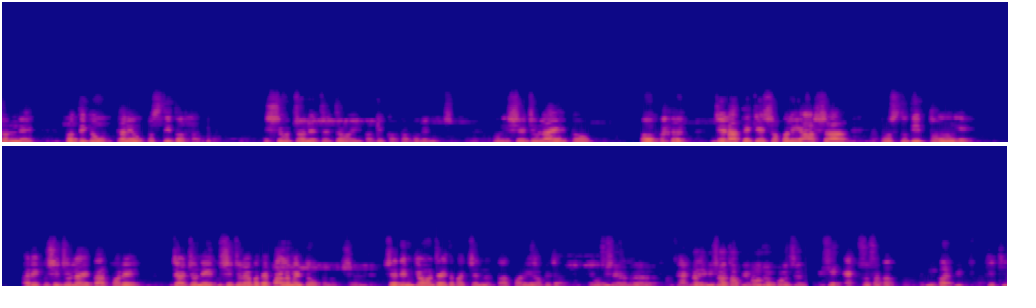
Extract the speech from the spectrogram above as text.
জন্য প্রত্যেকে ওখানে উপস্থিত থাকবে বিশ্ব উচ্চ নেতৃত্ব এইভাবে কথা বলে নিচ্ছে। উনিশে জুলাই তো জেলা থেকে সকলেই আসা প্রস্তুতি তুঙ্গে। আর একুশে জুলাই তারপরে যার জন্য একুশে জুলাই বোধহয় পার্লামেন্টে ওপেন হচ্ছে। সেদিন কেউ যাইতে পারছেন না তারপরেই হবে যাওয়া। পঁচিশের একটা জিনিস হয়তো আপনি নজর করেছেন। চব্বিশে একশো সাতাত্তর কি কি?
